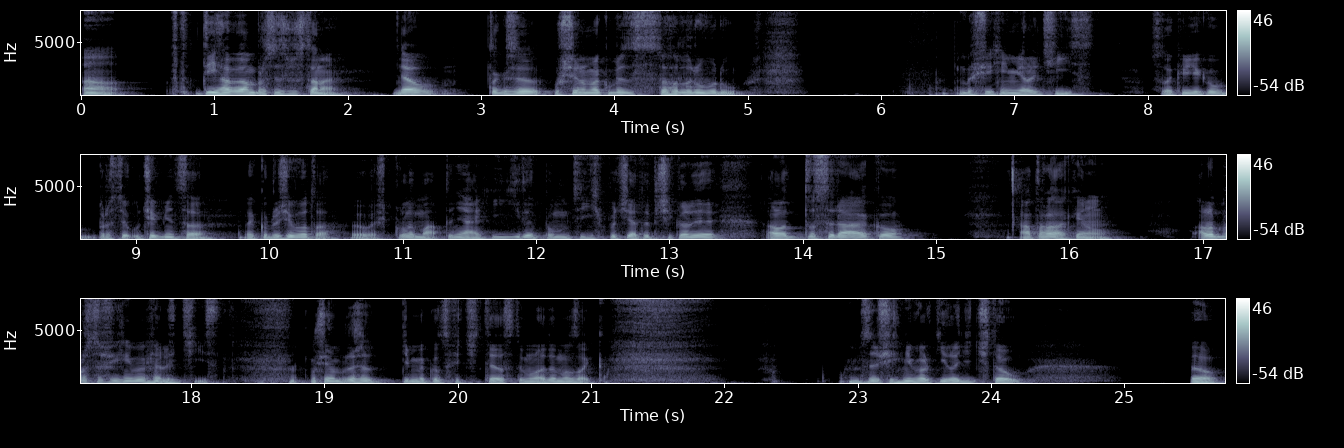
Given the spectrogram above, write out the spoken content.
A v té hlavě vám prostě zůstane. Jo, takže už jenom jakoby z tohohle důvodu by všichni měli číst. Jsou takový jako prostě učebnice, jako do života. Jo, ve škole máte nějaký, kde pomocí těch počítáte příklady, ale to se dá jako, a tohle taky no. Ale prostě všichni by měli číst. Už jenom protože tím jako cvičíte a stimulujete mozek. Myslím, všichni velký lidi čtou. Jo.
